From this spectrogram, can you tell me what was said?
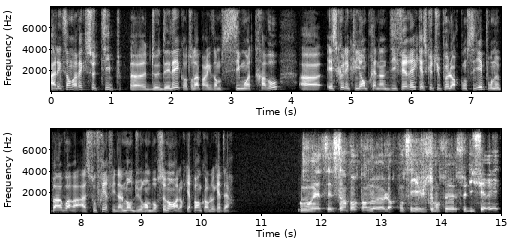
Alexandre, avec ce type euh, de délai, quand on a par exemple 6 mois de travaux, euh, est-ce que les clients prennent un différé? Qu'est-ce que tu peux leur conseiller pour ne pas avoir à, souffrir finalement du remboursement alors qu'il n'y a pas encore de locataire? Ouais, c'est important de leur conseiller justement ce, ce différé.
